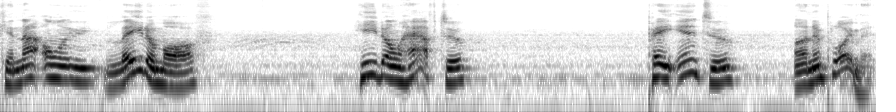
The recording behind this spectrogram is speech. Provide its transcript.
can not only lay them off, he don't have to pay into unemployment.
